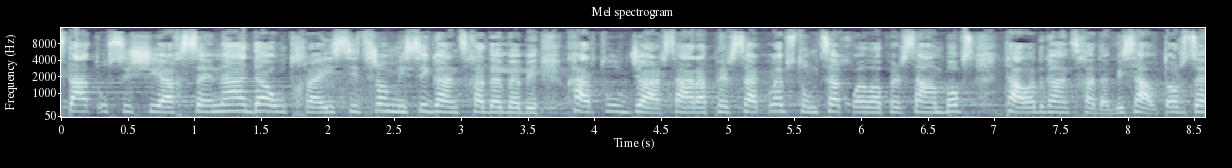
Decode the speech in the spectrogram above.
სტატუსი შეახსენა და უთხრა ისიც რომ მისი განცხადებები ქართულ ჯარს არაფერს აკლებს თუმცა ყველაფერს ამბობს თავად განცხადების ავტორზე.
